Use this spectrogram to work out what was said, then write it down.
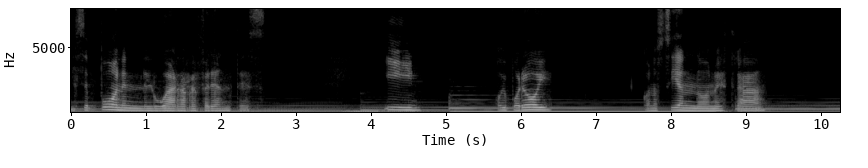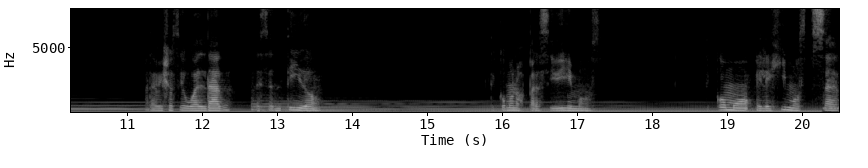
ni se ponen en el lugar de referentes. Y hoy por hoy, conociendo nuestra maravillosa igualdad de sentido, de cómo nos percibimos, de cómo elegimos ser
